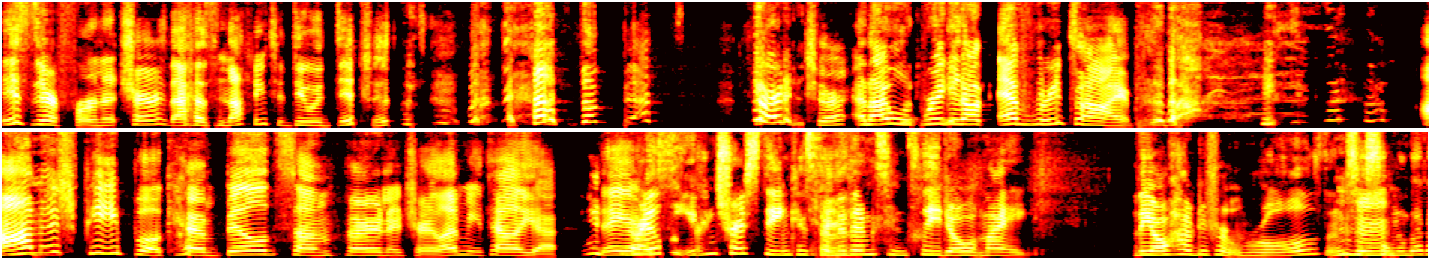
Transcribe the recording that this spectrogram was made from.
is their furniture. That has nothing to do with dishes, but they have the best furniture, and I will bring it up every time. Amish people can build some furniture. Let me tell you. It's They are really interesting because some of them simply don't like. They all have different rules, and so Mhm. some of the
